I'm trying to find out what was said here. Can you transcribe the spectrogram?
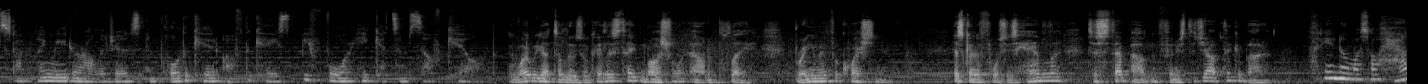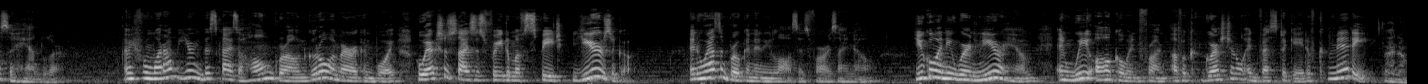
stop playing meteorologist and pull the kid off the case before he gets himself killed. What we got to lose, okay? Let's take Marshall out of play. Bring him in for questioning. It's gonna force his handler to step out and finish the job. Think about it. How do you know Marshall has a handler? I mean, from what I'm hearing, this guy's a homegrown, good old American boy who exercised his freedom of speech years ago and who hasn't broken any laws, as far as I know. You go anywhere near him, and we all go in front of a congressional investigative committee. I know.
